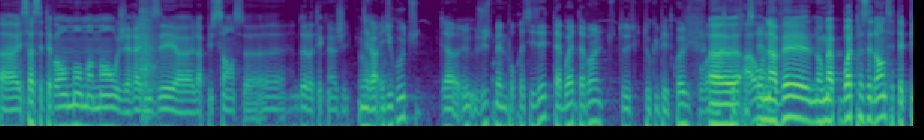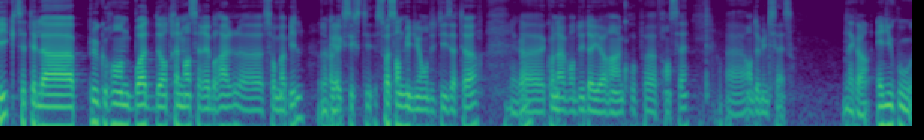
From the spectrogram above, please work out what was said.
Et ça, c'était vraiment mon moment où j'ai réalisé la puissance euh, de la technologie. D'accord. Et du coup, tu, euh, juste même pour préciser, ta boîte d'avant, tu t'occupais de quoi juste pour Euh, transfert on avait donc ma boîte précédente, c'était Peak, c'était la plus grande boîte d'entraînement cérébral euh, sur mobile, avec 60 60 millions d'utilisateurs, euh, qu'on a vendu d'ailleurs à un groupe français en 2016. D'accord. Et du coup,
